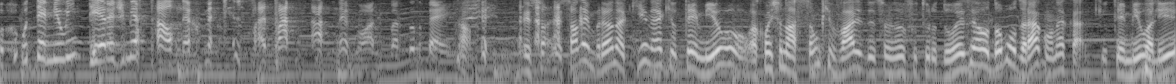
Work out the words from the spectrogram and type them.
o, o T-1000 inteiro é de metal, né, como é que ele vai passar o negócio, mas tudo bem. Não. E só, e só lembrando aqui, né, que o T-1000, a continuação que vale do Exterminador do Futuro 2 é o Double Dragon, né, cara? Que o T-1000 ali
